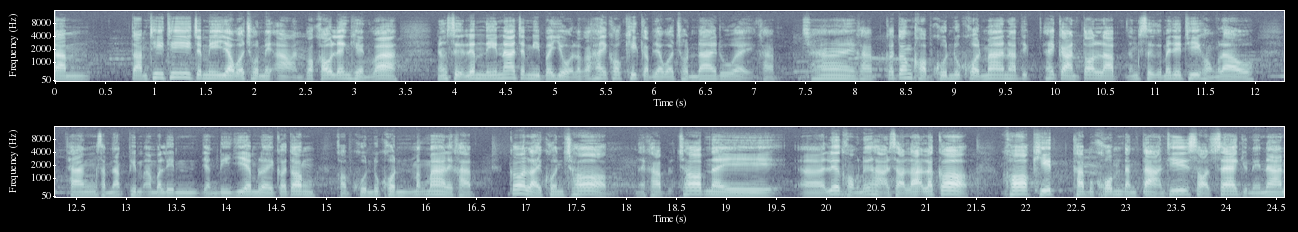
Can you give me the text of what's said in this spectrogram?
ตามตามที่ที่จะมีเยาวชนไปอ่าน เพราะเขาเล็งเห็นว่าหนังสือเล่มนี้น่าจะมีประโยชน์แล้วก็ให้ข้อคิดกับเยาวชนได้ด้วยครับ ใช่ครับ ก็ต้องขอบคุณทุกคนมากนะครับที่ให้การต้อนรับหนังสือไม่ได้ที่ของเรา ทางสำนักพิมพ์อมรินทร์อย่างดีเยี่ยมเลย ก็ต้องขอบคุณทุกคนมาก ๆ เลยครับ ก็หลายคนชอบนะครับ ชอบในเอ่อเรื่องของเนื้อหาสาระ แล้วก็ข้อคิดคำคมต่างๆ ที่สอดแทรกอยู่ในนั้น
